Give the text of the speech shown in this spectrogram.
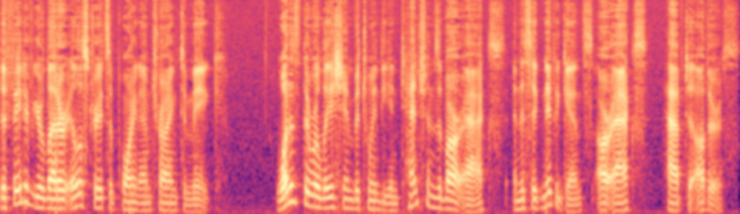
The fate of your letter illustrates a point I'm trying to make. What is the relation between the intentions of our acts and the significance our acts have to others?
